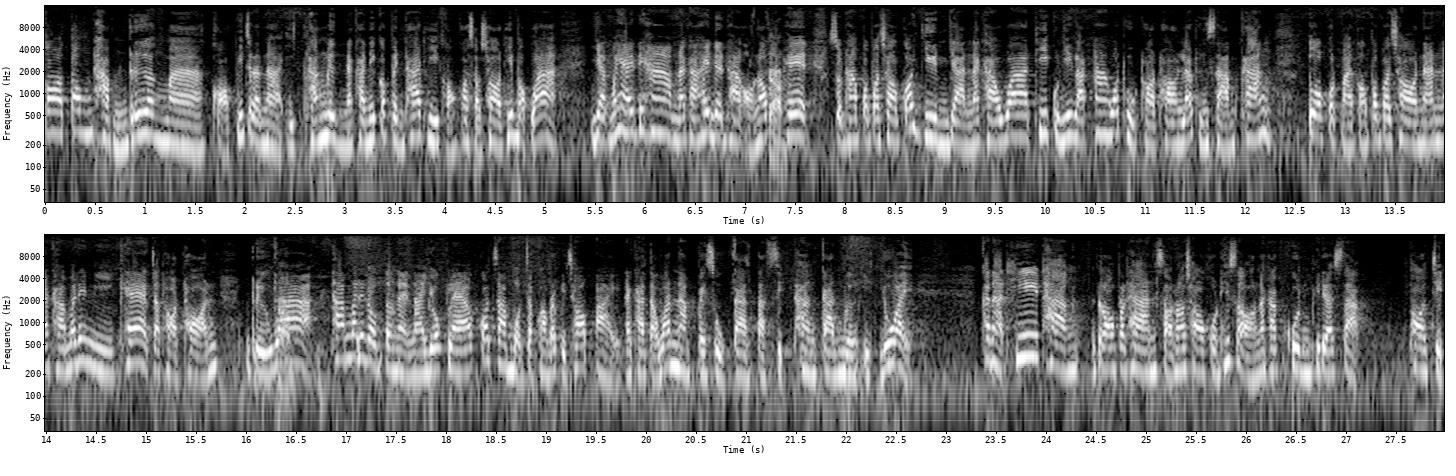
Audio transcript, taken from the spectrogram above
ก็ต้องทำเรื่องมาขอพิจารณาอีกครั้งหนึ่งนะคะ นี่ก็เป็นท่าทีของคอสชที่บอกว่ายังไม่ให้ได้ห้ามนะคะ ให้เดินทางออกนอกครับ ประเทศ ส่วนทางปปชก็ยืนยันนะคะ ว่าที่คุณยิ่งรักษณ์อ้างว่าถูกถอดถอนแล้วถึง 3 ครั้ง ตัวกฎหมายของปปชนั้นนะคะ ไม่ได้มีแค่จะถอดถอน หรือว่าถ้าไม่ได้ลงตำแหน่งนายกแล้ว ก็จะหมดจากความรับผิดชอบไปนะคะ แต่ว่านำไปสู่การตัดสิทธิ์ทางการเมืองอีกด้วย ขณะที่ทางรองประธานสนชคนที่สองนะคะคุณพิรศักดิ์พอจิต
